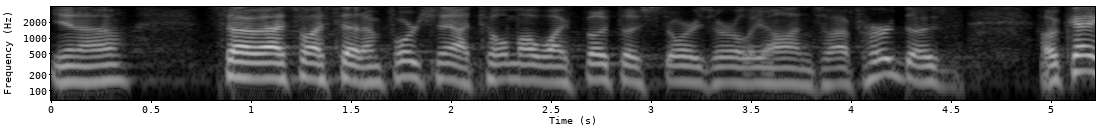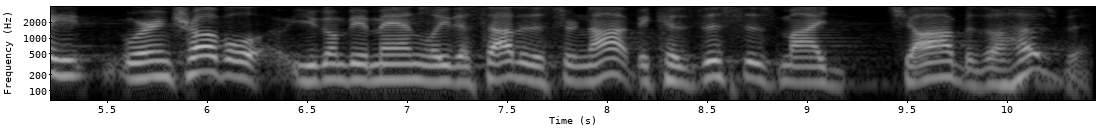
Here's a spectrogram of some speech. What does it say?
You know? So that's why I said, unfortunately, I told my wife both those stories early on. So I've heard those. Okay, we're in trouble. You're you going to be a man and lead us out of this or not? Because this is my job as a husband.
